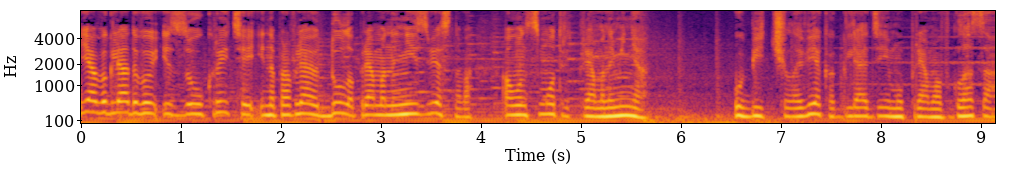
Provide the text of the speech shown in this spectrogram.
Я выглядываю из-за укрытия и направляю дуло прямо на неизвестного, а он смотрит прямо на меня. Убить человека, глядя ему прямо в глаза.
